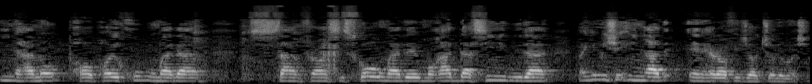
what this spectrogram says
این همه پاپ های خوب اومدن سان فرانسیسکو اومده مقدسینی بودن. مگه میشه اینقدر انحراف ایجاد شده باشه؟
